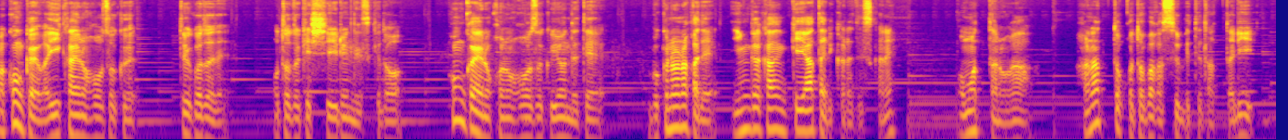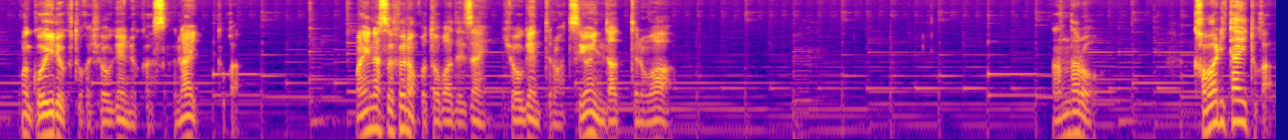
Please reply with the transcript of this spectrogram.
まあ、今回は言い換えの法則ということでお届けしているんですけど、今回のこの法則読んでて、僕の中で因果関係あたりからですかね、思ったのが、放った言葉が全てだったり、まあ、語彙力とか表現力が少ないとか、マイナス負な言葉デザイン、表現ってのは強いんだってのは、なんだろう。変わりたいとか、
